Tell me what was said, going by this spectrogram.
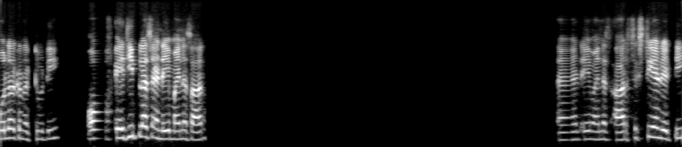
molar molar of A G plus and A minus R and A minus R 60 and 80.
